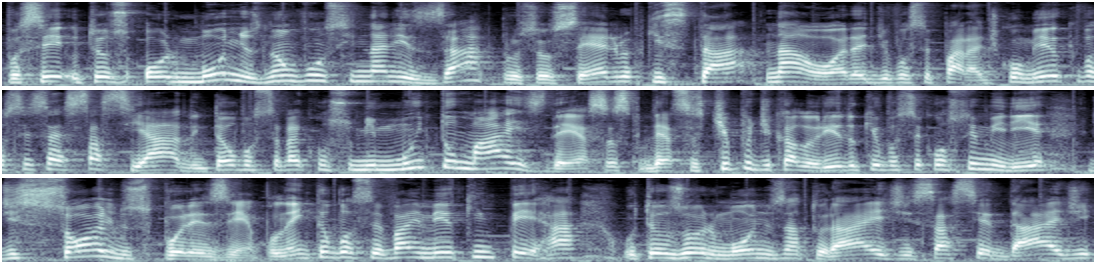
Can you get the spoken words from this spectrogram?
você, os teus hormônios não vão sinalizar para o seu cérebro que está na hora de você parar de comer ou que você está saciado. Então você vai consumir muito mais dessas, dessas tipo de caloria do que você consumiria de sólidos, por exemplo. Né? Então você vai meio que emperrar os teus hormônios naturais de saciedade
